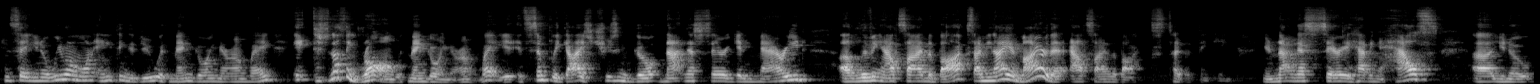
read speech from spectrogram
can say, you know, we don't want anything to do with men going their own way. It, there's nothing wrong with men going their own way. It, it's simply guys choosing to go, not necessarily getting married, uh, living outside the box. I mean, I admire that outside of the box type of thinking. You're not necessarily having a house, uh, you know,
